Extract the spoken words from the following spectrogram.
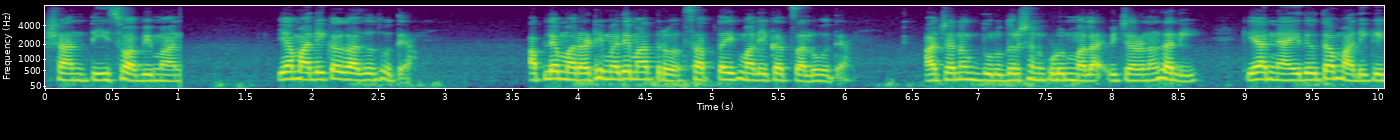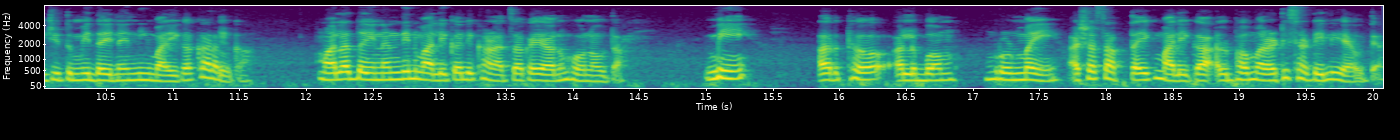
शांती स्वाभिमान या मालिका गाजत होत्या. आपल्या मराठीमध्ये मात्र साप्ताहिक मालिका चालू होत्या. अचानक दूरदर्शनकडून मला विचारणा झाली की या न्यायदेवता मालिकेची तुम्ही दैनंदिन मालिका कराल का? मला दैनंदिन मालिका लिखाणाचा काही अनुभव नव्हता. मी अर्थ अल्बम मृण्मयी अशा साप्ताहिक मालिका अल्फा मराठीसाठी लिहिल्या होत्या.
